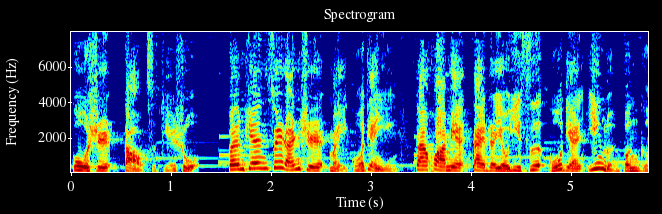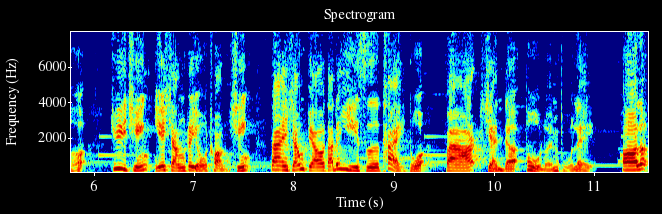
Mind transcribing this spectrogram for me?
故事到此结束。本片虽然是美国电影，但画面带着有一丝古典英伦风格，剧情也想着有创新，但想表达的意思太多，反而显得不伦不类。好了，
